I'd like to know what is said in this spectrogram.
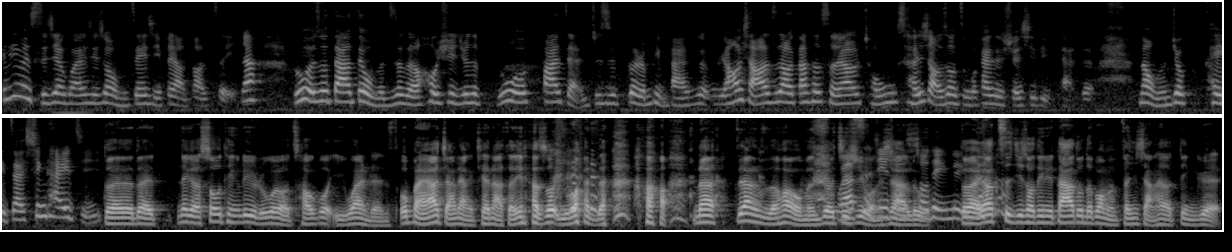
因为时间关系，所以我们这一集分享到这里。那如果说大家对我们这个后续就是如何发展，就是个人品牌，然后想要知道 Dr. Selena 从很小的时候怎么开始学习理财的。那我们就可以再新开一集。对对对，那个收听率如果有超过一万人，我本来要讲两千啊，Selena 说一万的，好，那这样子的话，我们就继续往下录。收听率。对，要刺激收听率，大家多多帮我们分享还有订阅。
